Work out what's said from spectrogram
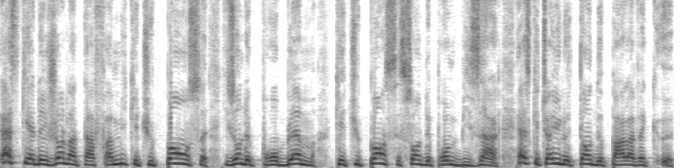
Est-ce qu'il y a des gens dans ta famille que tu penses, ils ont des problèmes, que tu penses ce sont des problèmes bizarres? Est-ce que tu as eu le temps de parler avec eux?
